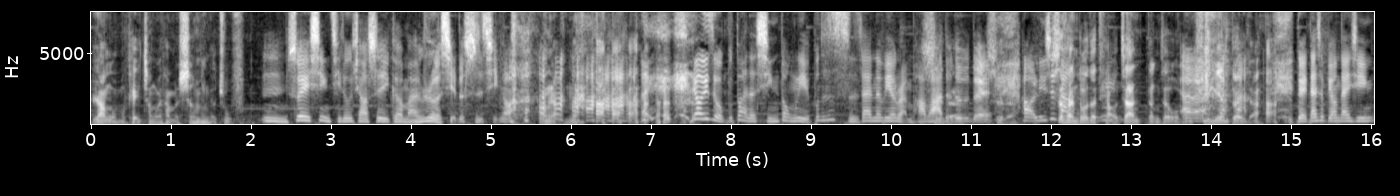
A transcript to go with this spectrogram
让我们可以成为他们生命的祝福。嗯，所以信基督教是一个蛮热血的事情哦。当然，要一直有不断的行动力，不能是死在那边软趴趴的，的对不对？是的。好，理事长是很多的挑战等着我们去面对的。对，但是不用担心，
